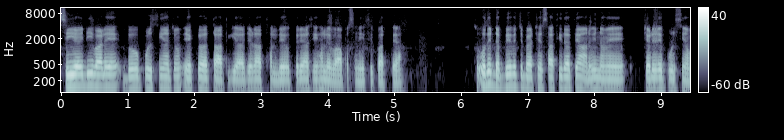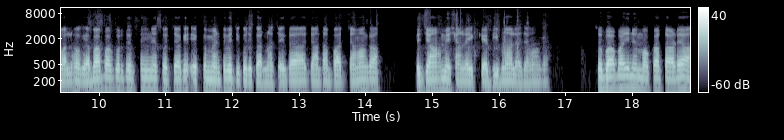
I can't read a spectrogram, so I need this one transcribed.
ਸੀਆਈਡੀ ਵਾਲੇ ਦੋ ਪੁਲਸੀਆਂ ਚੋਂ ਇੱਕ ਤਾਤੀਆ ਜਿਹੜਾ ਥੱਲੇ ਉਤਰਿਆ ਸੀ, ਹਲੇ ਵਾਪਸ ਨਹੀਂ ਸੀ ਪਰਤਿਆ। ਸੋ ਉਹਦੇ ਡੱਬੇ ਵਿੱਚ ਬੈਠੇ ਸਾਥੀ ਦਾ ਧਿਆਨ ਵੀ ਨਵੇਂ ਚੜੇ ਪੁਲਸੀਆਂ ਵੱਲ ਹੋ ਗਿਆ। ਬਾਬਾ ਗੁਰਦੇਵ ਸਿੰਘ ਨੇ ਸੋਚਿਆ ਕਿ ਇੱਕ ਮਿੰਟ ਵਿੱਚ ਹੀ ਕੁਝ ਕਰਨਾ ਚਾਹੀਦਾ, ਜਾਂ ਤਾਂ ਬਚ ਜਾਵਾਂਗਾ ਤੇ ਜਾਂ ਹਮੇਸ਼ਾ ਲਈ ਕੈਦੀ ਬਣਾ ਲਿਆ ਜਾਵਾਂਗਾ। ਸੋ ਬਾਬਾ ਜੀ ਨੇ ਮੌਕਾ ਤਾੜਿਆ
